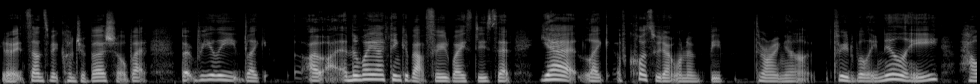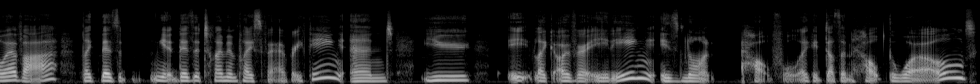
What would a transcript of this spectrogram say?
you know, it sounds a bit controversial, but but really like. I, and the way I think about food waste is that, yeah, like, of course, we don't want to be throwing out food willy nilly. However, like there's a you know, there's a time and place for everything, and you eat like overeating is not helpful. Like it doesn't help the world.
